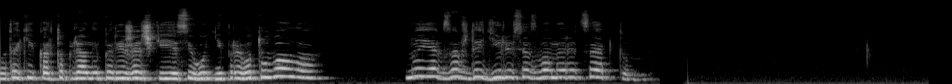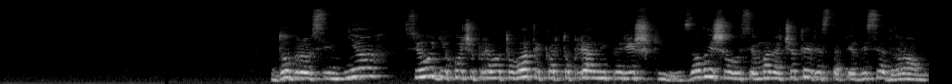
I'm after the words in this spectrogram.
Отакі картопляні пиріжечки я сьогодні приготувала. Ну, і як завжди, ділюся з вами рецептом. Доброго всім дня! Сьогодні хочу приготувати картопляні пиріжки. Залишилося в мене 450 грам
